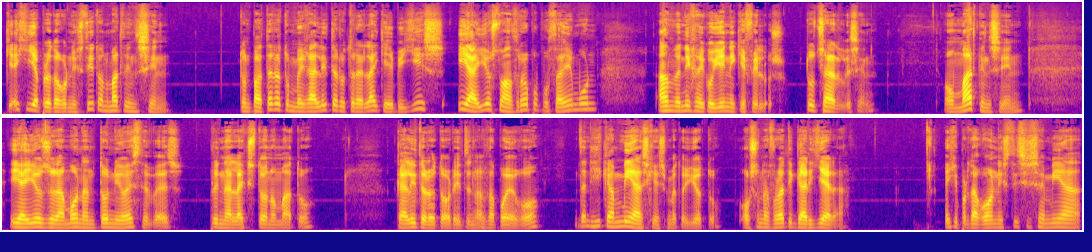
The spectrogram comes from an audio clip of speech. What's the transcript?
και έχει για πρωταγωνιστή τον Μάρτιν Σιν, τον πατέρα του μεγαλύτερου τρελάκια επιγής ή αλλιώς του ανθρώπου που θα ήμουν αν δεν είχα οικογένεια και φίλους, του Τσάρλι Σιν. Ο Μάρτιν Σιν, ή αλλιώς Ραμόν Αντώνιο Έστεβες, πριν αλλάξει το όνομά του, καλύτερο το original θα πω εγώ, δεν έχει καμία σχέση με το γιο του όσον αφορά την καριέρα. Έχει πρωταγωνιστήσει σε μια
